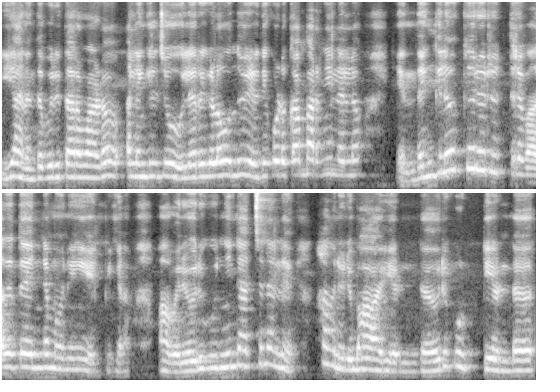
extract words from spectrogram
ഈ അനന്തപുരി തറവാടോ അല്ലെങ്കിൽ ജുവലറികളോ ഒന്നും എഴുതി കൊടുക്കാൻ പറഞ്ഞില്ലല്ലോ. എന്തെങ്കിലുമൊക്കെ ഒരു ഉത്തരവാദിത്വം എന്റെ മോനെ ഏൽപ്പിക്കണം. അവനൊരു കുഞ്ഞിന്റെ അച്ഛനല്ലേ? അവനൊരു ഭാര്യയുണ്ട് ഒരു കുട്ടിയുണ്ട്.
